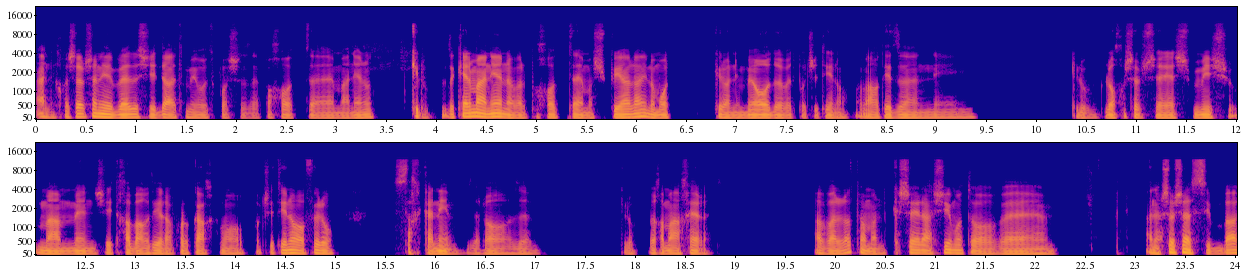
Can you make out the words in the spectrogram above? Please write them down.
אני חושב שאני באיזושהי דעת מיעוט פה, שזה פחות uh, מעניין אותי, כאילו, זה כן מעניין, אבל פחות uh, משפיע עליי, למרות, כאילו, אני מאוד אוהב את פוצ'טינו. אמרתי את זה, אני כאילו לא חושב שיש מישהו, מאמן שהתחברתי אליו כל כך כמו פוצ'טינו, או אפילו שחקנים, זה לא, זה כאילו ברמה אחרת. אבל עוד פעם, קשה להאשים אותו, ואני חושב שהסיבה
